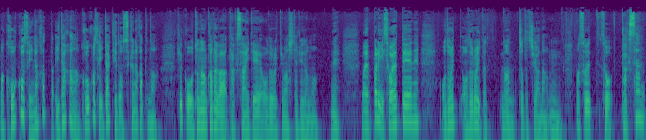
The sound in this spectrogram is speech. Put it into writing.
まあ高校生いなかったいたかな？高校生いたけど少なかったな。結構大人の方がたくさんいて驚きましたけども。ね。まあやっぱりそうやってね、驚驚いたのはちょっと違うな。うん。まあそれそうたくさん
